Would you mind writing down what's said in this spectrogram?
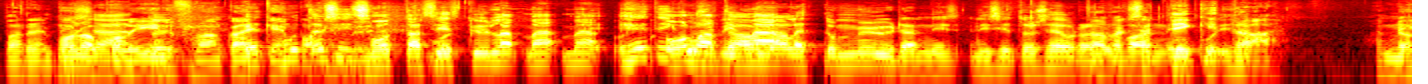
parempi Monopoli sääntö. infra on kaikkein Et, mutta siis- myydä. Mutta siis kyllä mä, mä Heti kun Olavi, sitä on mä, alettu myydä, niin, niin siitä on seurannut vaan niin kuin digitaa? ihan... No,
